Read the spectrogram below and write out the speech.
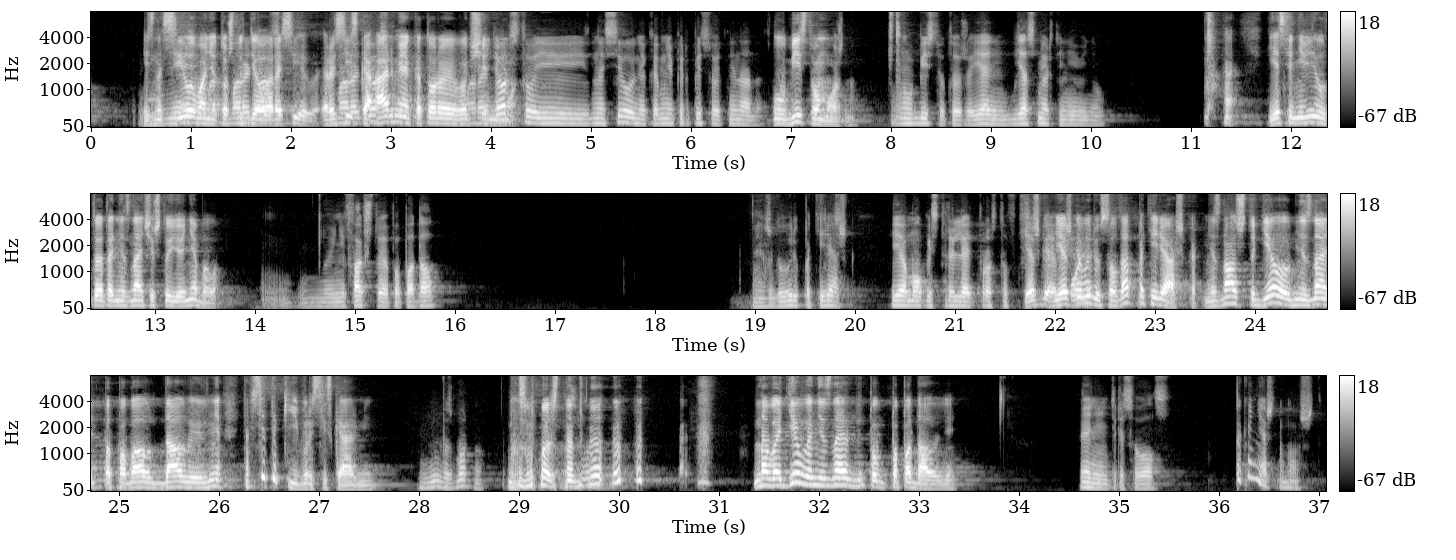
изнасилование, ма- то, что сделала Россия, российская армия, которая вообще не мо- Мародерство и изнасилование ко мне переписывать не надо. Убийство можно. Ну, Убийство тоже. Я, я смерти не видел. Если не видел, то это не значит, что ее не было. Ну и не факт, что я попадал. Я же говорю, потеряшка. Я мог и стрелять просто в Я же, я ж поле. говорю, солдат потеряшка. Не знал, что делал, не знает, по- побал, дал. Там все такие в российской армии. Ну, возможно. Возможно, да. Наводил, но не по- попадал ли. Я не интересовался. Да, конечно, ну а что.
